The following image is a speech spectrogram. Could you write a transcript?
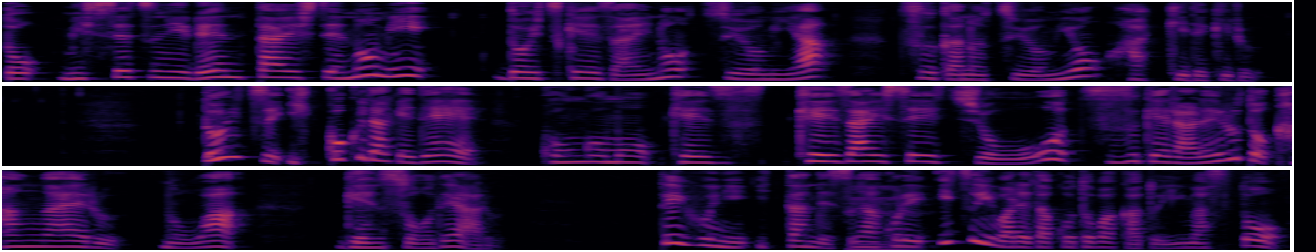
と密接に連帯してのみドイツ経済の強みや通貨の強みを発揮できるドイツ一国だけで今後も経経済成長を続けられると考えるのは幻想であるっていうふうに言ったんですが、うんこれいつ言われた言葉かと言いますと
